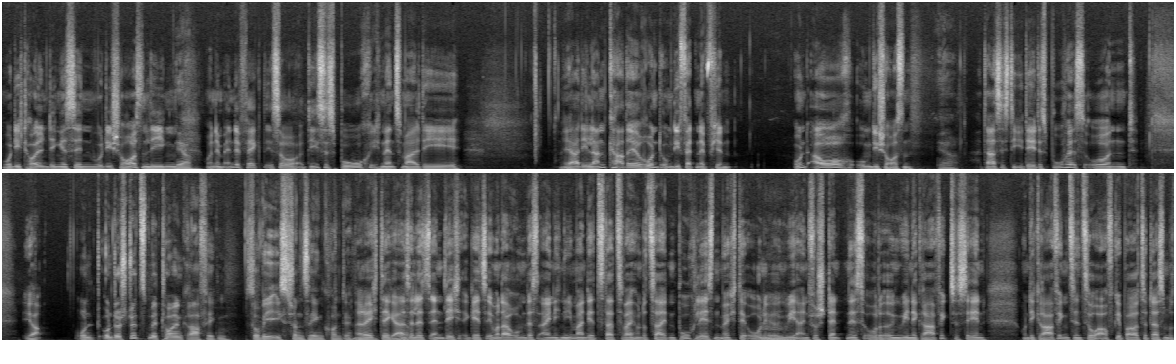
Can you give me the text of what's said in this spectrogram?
wo die tollen Dinge sind, wo die Chancen liegen. Ja. Und im Endeffekt ist so dieses Buch, ich nenne es mal die, ja, die Landkarte rund um die Fettnäpfchen und auch um die Chancen. Ja. Das ist die Idee des Buches und ja, Und unterstützt mit tollen Grafiken, so wie ich es schon sehen konnte. richtig. Also letztendlich geht es immer darum, dass eigentlich niemand jetzt da 200 Seiten Buch lesen möchte, ohne irgendwie ein Verständnis oder irgendwie eine Grafik zu sehen. Und die Grafiken sind so aufgebaut, sodass man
